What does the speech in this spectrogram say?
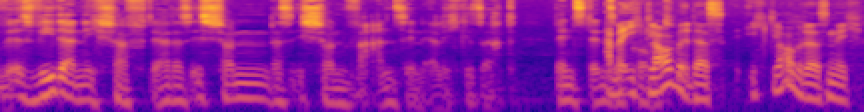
es wieder nicht schafft. Ja, das ist schon, das ist schon Wahnsinn, ehrlich gesagt. Wenn es denn so Aber ich kommt. glaube das, ich glaube das nicht.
